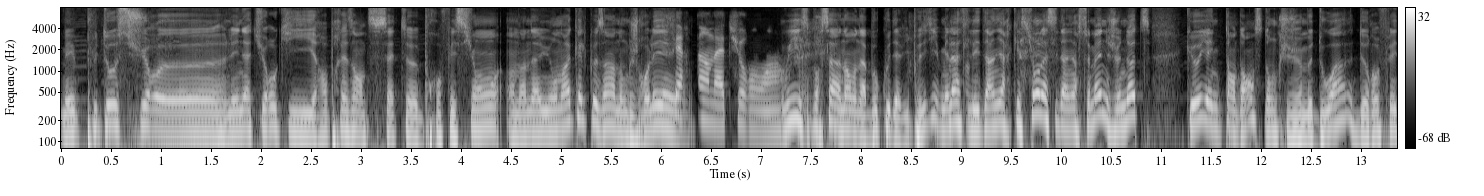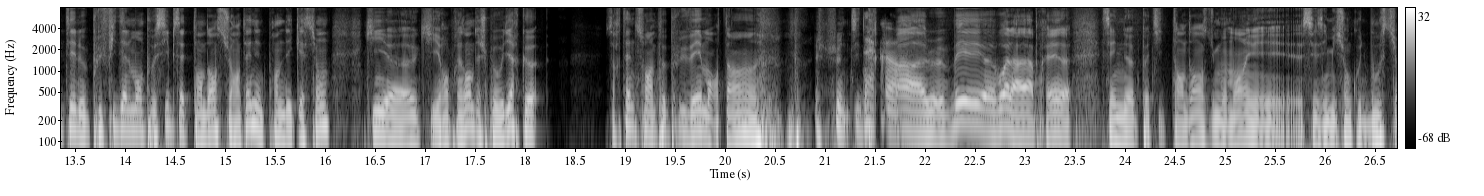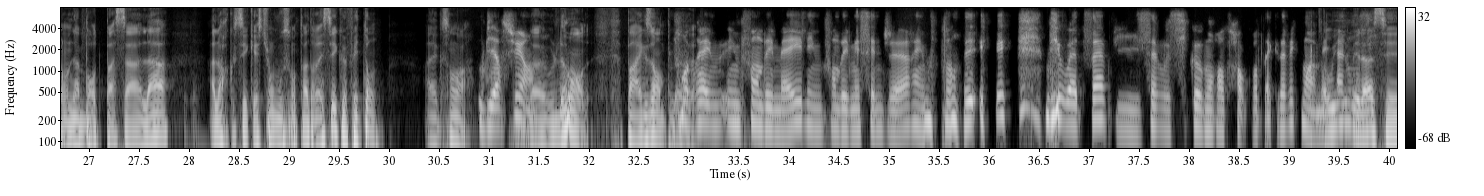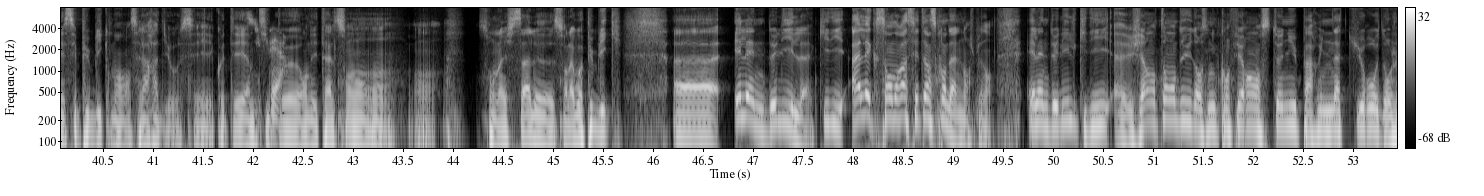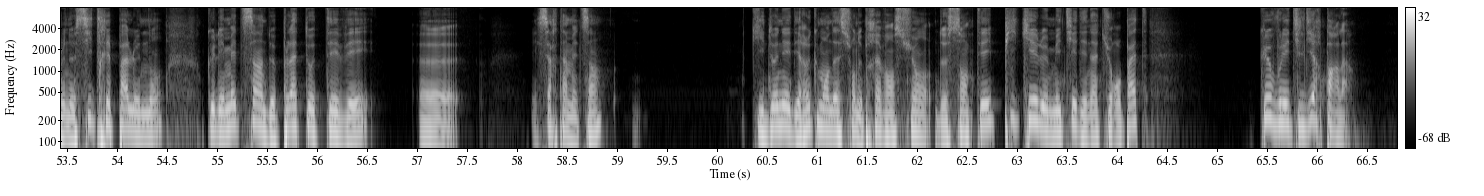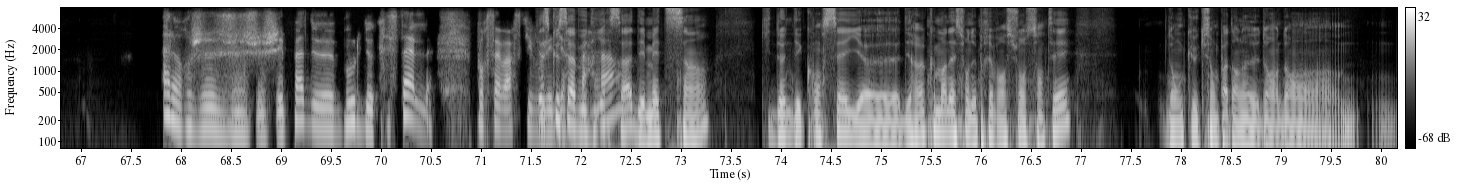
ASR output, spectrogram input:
mais plutôt sur euh, les naturaux qui représentent cette euh, profession. On en a eu, on en a quelques-uns, donc je relais. Certains naturaux. Hein. Oui, c'est pour ça. Non, on a beaucoup d'avis positifs. Mais là, les dernières questions, là, ces dernières semaines, je note qu'il y a une tendance, donc je me dois de refléter le plus fidèlement possible cette tendance sur antenne et de prendre des questions qui, euh, qui représentent. Et je peux vous dire que Certaines sont un peu plus véhémentes. Hein. je ne cite pas. Mais voilà, après, c'est une petite tendance du moment et ces émissions coup de boost, si on n'aborde pas ça là, alors que ces questions vous sont adressées, que fait-on Alexandra? Bien sûr. Je vous le demande. Par exemple. ils me font des mails, ils me font des messengers, ils me font des, des WhatsApp, ils savent aussi comment rentrer en contact avec moi. oui, mais là, c'est publiquement, c'est la radio, c'est le côté un petit peu, on étale son, son linge sale sur la voie publique. Euh, Hélène de Lille qui dit Alexandra, c'est un scandale. Non, je plaisante. Hélène de Lille qui dit euh, J'ai entendu dans une conférence tenue par une naturo dont je ne citerai pas le nom que les médecins de plateau TV euh, et certains médecins qui donnaient des recommandations de prévention de santé piquaient le métier des naturopathes. Que voulait-il dire par là? Alors, je n'ai pas de boule de cristal pour savoir ce qu'il voulait dire. Qu'est-ce que ça veut dire, ça, des médecins qui donnent des conseils, euh, des recommandations de prévention de santé, donc euh, qui ne sont pas dans, le, dans, dans,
